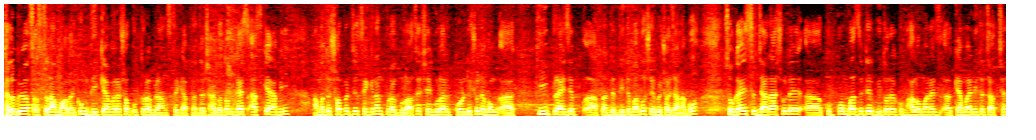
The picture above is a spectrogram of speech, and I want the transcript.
হ্যালো বিয়াস আসসালামু আলাইকুম। দি ক্যামেরা সব উত্তরা ব্রাঞ্চ থেকে আপনাদের স্বাগতম। গ্যাস আজকে আমি আমাদের শপের যে সেকেন্ড হ্যান্ড প্রোডাক্টগুলো আছে, সেগুলোর কন্ডিশন এবং কি প্রাইজে আপনাদের দিতে পারব সেই বিষয়ে জানাব। সো গাইস যারা আসলে খুব কম বাজেটের ভিতরে খুব ভালো মানের ক্যামেরা নিতে চাচ্ছেন,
